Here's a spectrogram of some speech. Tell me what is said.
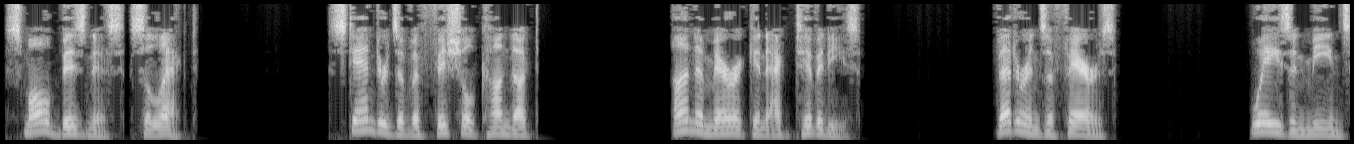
Small Business Select. Standards of Official Conduct. Un-American Activities. Veterans Affairs. Ways and Means.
